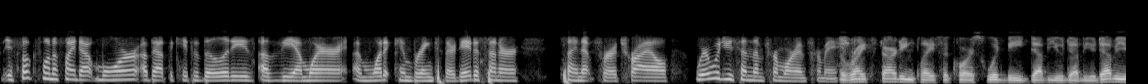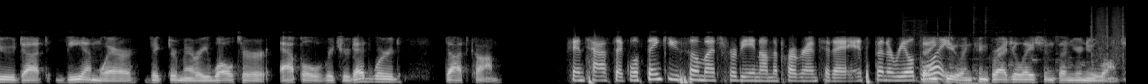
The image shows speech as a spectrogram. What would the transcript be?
If folks want to find out more about the capabilities of VMware and what it can bring to their data center, sign up for a trial, where would you send them for more information? The right starting place, of course, would be www.vmware, Victor Mary Walter, Apple Richard. Fantastic. Well, thank you so much for being on the program today. It's been a real delight. Thank you, and congratulations on your new launch.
